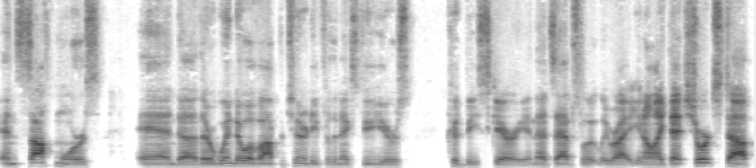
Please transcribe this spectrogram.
and sophomores, and uh, their window of opportunity for the next few years could be scary. And that's absolutely right. You know, like that shortstop,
